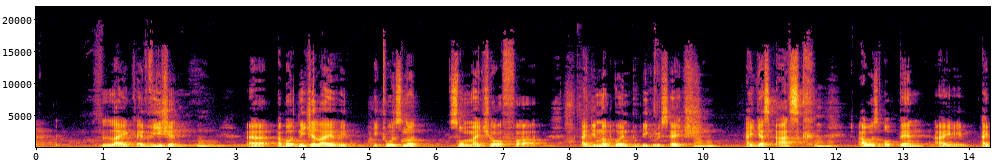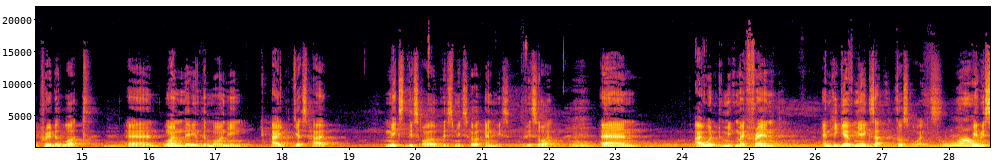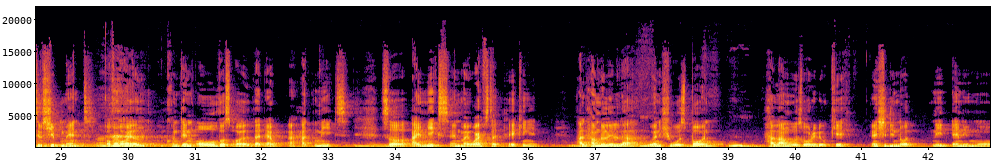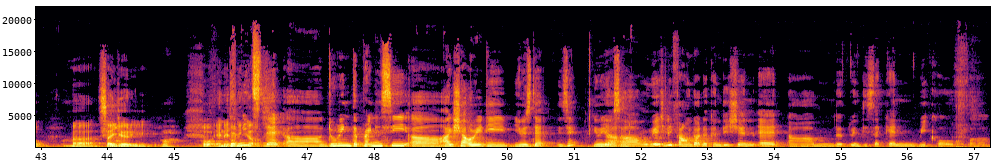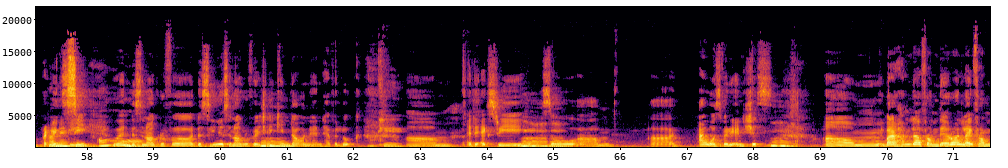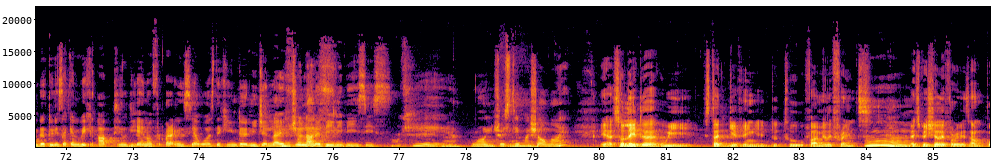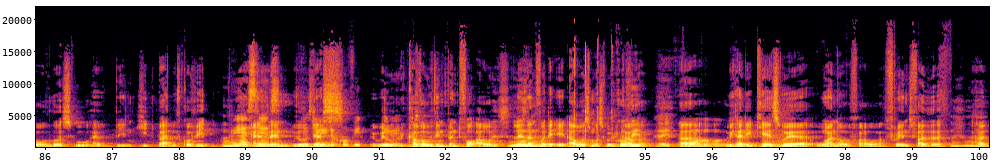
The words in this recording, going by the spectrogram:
like a vision uh, about Niger Life. It, it was not so much of, uh, I did not go into big research. I just asked. I was open. I, I prayed a lot. And one day in the morning, I just had mixed this oil, this mixed oil, and mixed this oil. And I went to meet my friend, and he gave me exact those oils. Wow. We received shipment of oil contain all those oil that I, I had to mix. Mm. So I mixed, and my wife started taking it. Alhamdulillah, mm. when she was born, mm. her lung was already okay, and she did not need any more uh, surgery or That anything means else. that uh, during the pregnancy, uh, Aisha already used that, is it? You Yeah, yourself. um, we actually found out the condition at um, the 22nd week of um, pregnancy, Pregnancy. when the Oh. sonographer, the senior sonographer actually came down and have a look Okay. um, at the X-ray. So um, uh, I was very anxious. Um, but Alhamdulillah, from there on, like from the 22nd week up till the end of pregnancy, I was taking the Nigel Life Nigel on a Life. daily basis. Okay. Wow, interesting. Masya Allah. Eh? Yeah, so later we start giving into to family friends, Hmm. especially for example those who have been hit bad with COVID, Mm, yes, and yes. then we'll Yes, during just the COVID will period. recover within 24 hours, less than 48 hours most will COVID, recover. right? Uh, Wow, wow, we had a case Mm. where one of our friends' father Mm-hmm. had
